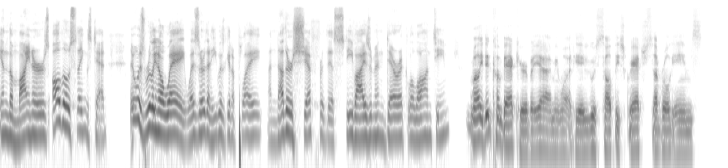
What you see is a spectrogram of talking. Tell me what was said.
in the minors, all those things, Ted. There was really no way, was there, that he was going to play another shift for this Steve Yzerman, Derek Lalonde team? Well, he did come back here, but yeah, I mean, what? He, he was healthy, scratched several games.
